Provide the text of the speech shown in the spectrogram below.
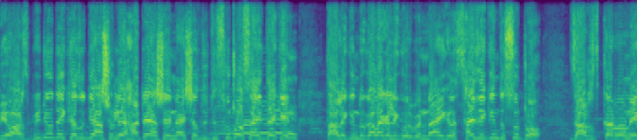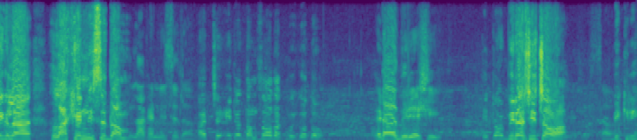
বিওয়ার্স ভিডিও দেখে যদি আসলে হাটে আসেন এসে যদি ছোট সাইজ দেখেন তাহলে কিন্তু গালাগালি করবেন না। এগুলো সাইজে কিন্তু ছোট যার কারণে এগুলা লাখের নিচে দাম। লাখের নিচে দাম। আচ্ছা এটার দাম চাওয়া থাকবে কত? এটা বিরাশি। এটাও বিরাশি চাওয়া। বিক্রি?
